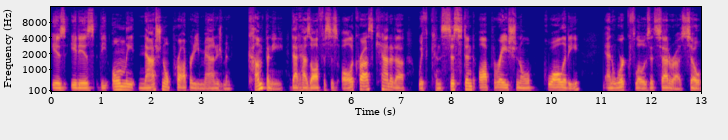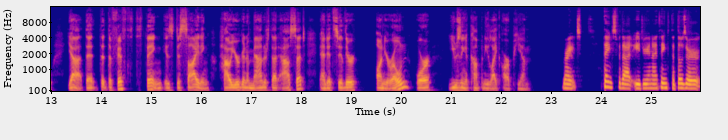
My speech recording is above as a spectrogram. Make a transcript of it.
is it is the only national property management company that has offices all across Canada with consistent operational quality and workflows, etc. So yeah, the, the, the fifth thing is deciding how you're going to manage that asset. And it's either on your own or using a company like RPM. Right. Thanks for that, Adrian. I think that those are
